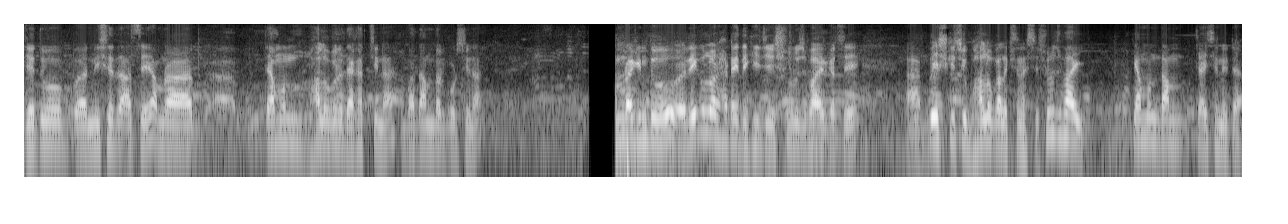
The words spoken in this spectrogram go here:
যেহেতু নিষেধ আছে আমরা তেমন ভালো করে দেখাচ্ছি না বা দাম দর করছি না। আমরা কিন্তু রেগুলার হাটে দেখি যে সুরজ ভাইয়ের কাছে বেশ কিছু ভালো কালেকশন আসছে। সুরজ ভাই কেমন দাম চাইছেন এটা?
